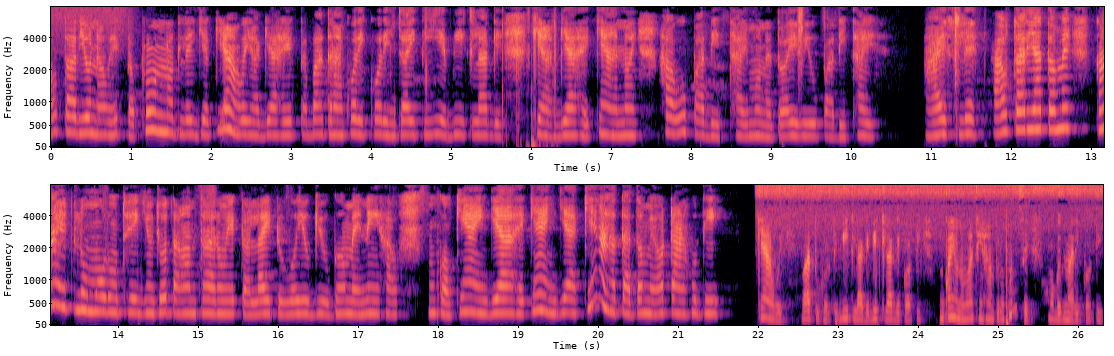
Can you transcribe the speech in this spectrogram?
અવતાર્યો ને હવે એકતા ફોન નથી લઈ ગયા, ક્યાં વયા ગયા હે? એકતા બાદરા કરી કરીને જાયતી એ બીક લાગે. ક્યાં ગયા હે, ક્યાં નહીં હા ઉપાધિ થાય, મને તો એવી ઉપાધિ થાય. હા એટલે આવતાર્યા તમે કાં એટલું મોડું થઈ ગયું? જોતા અંધારું, એક તો લાઇટ વયું ગયું, ગમે નહીં હાવ. હું કહું, ક્યાંય ગયા હે, ક્યાંય ગયા? ક્યાં હતા તમે અટાણ સુધી ક્યાં હોય? વાતું કરતી, બીક લાગે બીક લાગે કરતી. હું કયું માથી સાંભળું, હમશે મગજ મારી કરતી.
